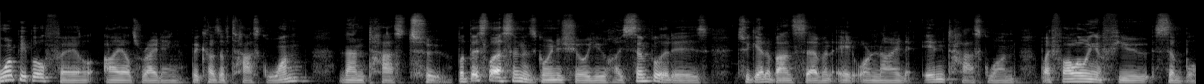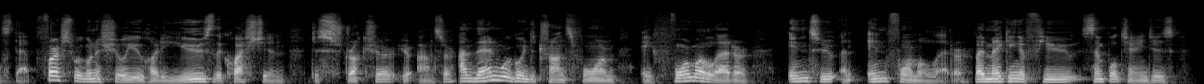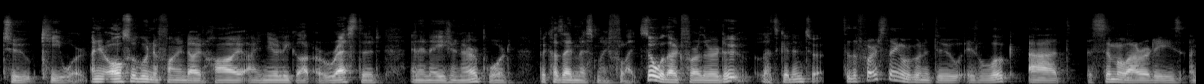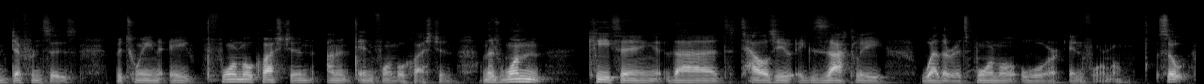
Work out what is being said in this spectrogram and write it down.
More people fail IELTS writing because of task 1 than task 2. But this lesson is going to show you how simple it is to get a band 7, 8 or 9 in task 1 by following a few simple steps. First we're going to show you how to use the question to structure your answer and then we're going to transform a formal letter into an informal letter by making a few simple changes to keywords. And you're also going to find out how I nearly got arrested in an Asian airport because I missed my flight. So without further ado, let's get into it. So the first thing we're going to do is look at the similarities and differences between a formal question and an informal question. And there's one key thing that tells you exactly whether it's formal or informal. So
